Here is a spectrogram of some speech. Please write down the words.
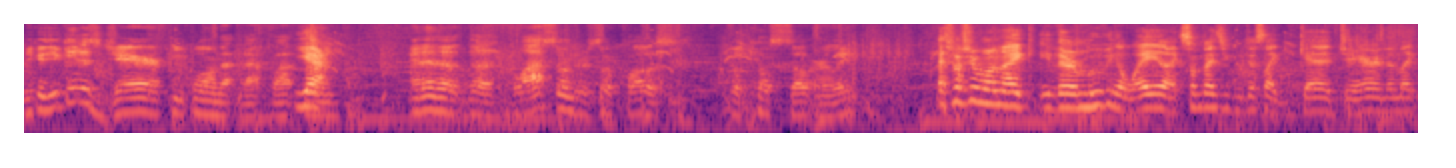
because you can just jar people on that that platform. Yeah. And then the the blast zones are so close, they'll kill so early. Especially when like they're moving away. Like sometimes you can just like get a Jair and then like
